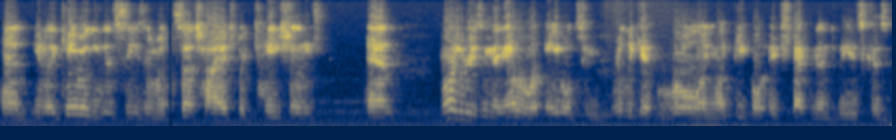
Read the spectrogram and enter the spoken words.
And you know they came into this season with such high expectations, and part of the reason they never were able to really get rolling like people expected them to be is because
